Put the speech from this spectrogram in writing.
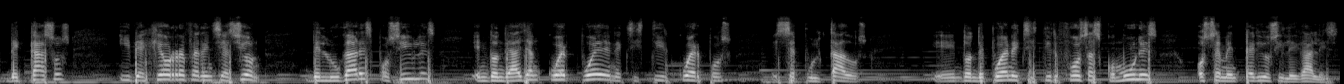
de casos y de georreferenciación de lugares posibles en donde hayan pueden existir cuerpos eh, sepultados, en donde puedan existir fosas comunes o cementerios ilegales.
